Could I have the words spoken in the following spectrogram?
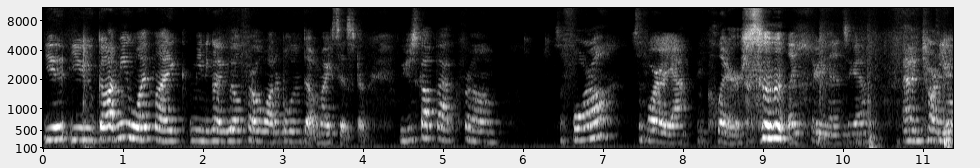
You you got me one like meaning I will throw a water balloon down my sister. We just got back from Sephora Sephora, yeah, and Claire's like three minutes ago. and Target.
